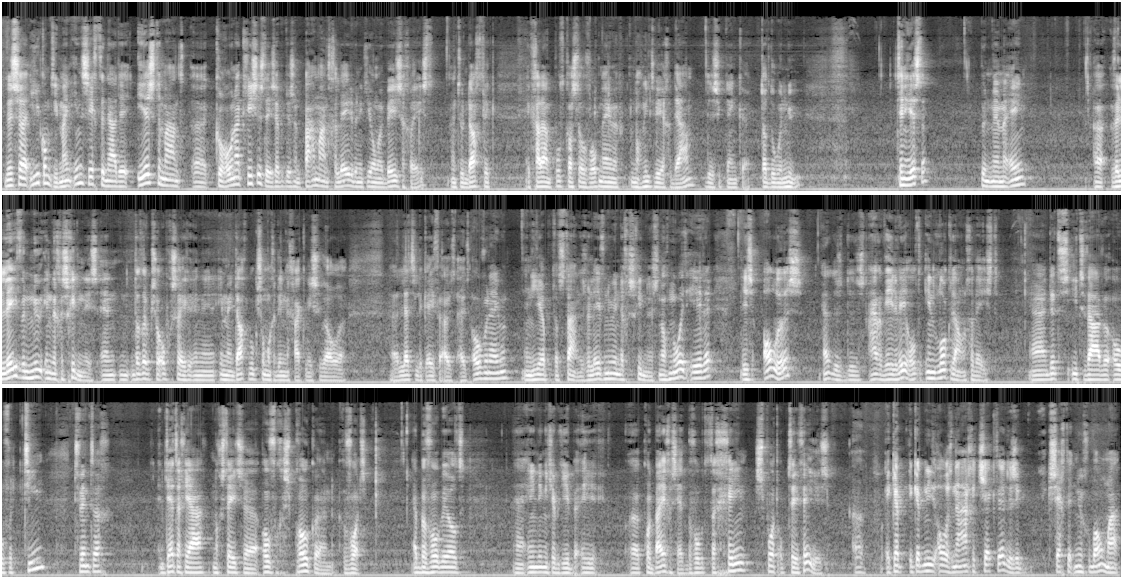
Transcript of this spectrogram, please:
Dus uh, hier komt hij. Mijn inzichten na de eerste maand uh, coronacrisis. Deze heb ik dus een paar maanden geleden ben ik hier al mee bezig geweest. En toen dacht ik, ik ga daar een podcast over opnemen. Heb ik nog niet weer gedaan. Dus ik denk, uh, dat doen we nu. Ten eerste, punt nummer 1. we leven nu in de geschiedenis. En dat heb ik zo opgeschreven in, in mijn dagboek. Sommige dingen ga ik misschien wel letterlijk even uit, uit overnemen. En hier heb ik dat staan. Dus we leven nu in de geschiedenis. Nog nooit eerder is alles Hè, dus, dus eigenlijk de hele wereld, in lockdown geweest. Uh, dit is iets waar we over 10, 20, 30 jaar nog steeds uh, over gesproken wordt. Uh, bijvoorbeeld, één dingetje heb ik hier, hier kort bijgezet. Bijvoorbeeld dat er geen sport op tv is. ik, heb, ik heb niet alles nagecheckt, hè, dus ik, ik zeg dit nu gewoon. Maar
